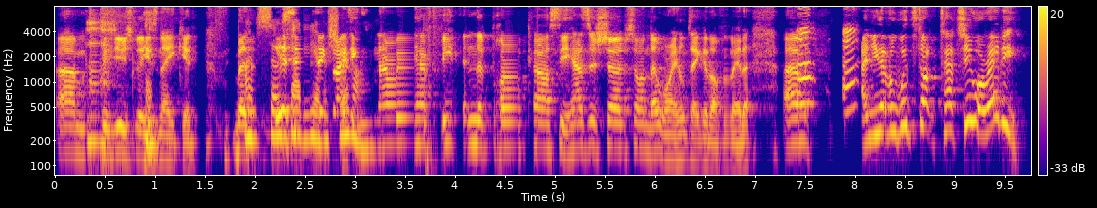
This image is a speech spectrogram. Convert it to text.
because usually he's naked. But I'm so sad you have a shirt on. Now we have feet in the podcast. He has a shirt on. Don't worry, he'll take it off later. Um, and you have a Woodstock tattoo already.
